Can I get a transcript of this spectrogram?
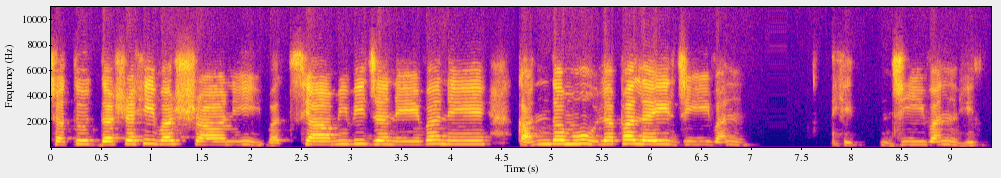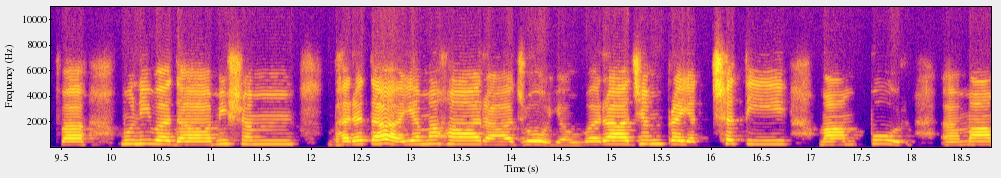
चतुर्दश हि वर्षाणि वत्स्यामि विजने वने। कन्दमूलफलैर्जीवन्। जीवन् हित्वा मुनिवदामिषं भरताय महाराजो यौवराज्यं प्रयच्छति। माँ पुर् माँ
